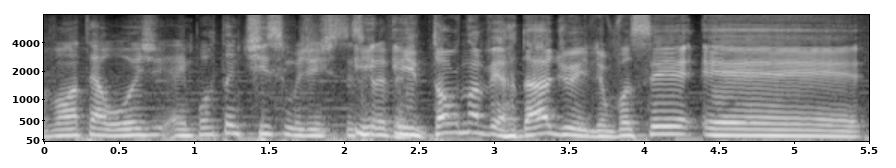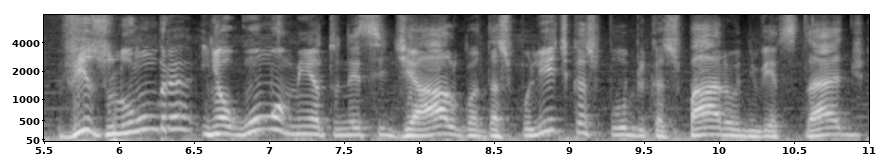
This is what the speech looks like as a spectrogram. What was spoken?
vão até hoje. É importantíssimo a gente se inscrever. E, então, na verdade, William, você é, vislumbra em algum momento nesse diálogo das políticas públicas para a universidade,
